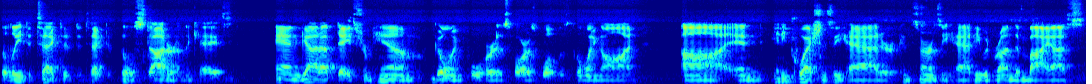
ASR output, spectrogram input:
the, lead detective, Detective Phil Stoddard, in the case, and got updates from him going forward as far as what was going on. Uh, and any questions he had or concerns he had, he would run them by us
